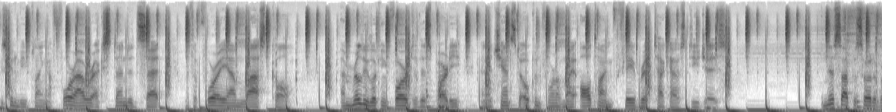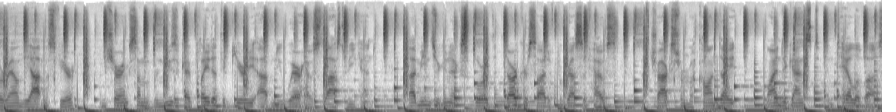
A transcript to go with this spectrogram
who's going to be playing a four-hour extended set with a 4 a.m. last call. I'm really looking forward to this party and a chance to open for one of my all-time favorite tech house DJs. In this episode of Around the Atmosphere, I'm sharing some of the music I played at the Geary Avenue Warehouse last weekend. That means you're going to explore the darker side of progressive house with tracks from Recondite, Mind Against, and Tale of Us.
